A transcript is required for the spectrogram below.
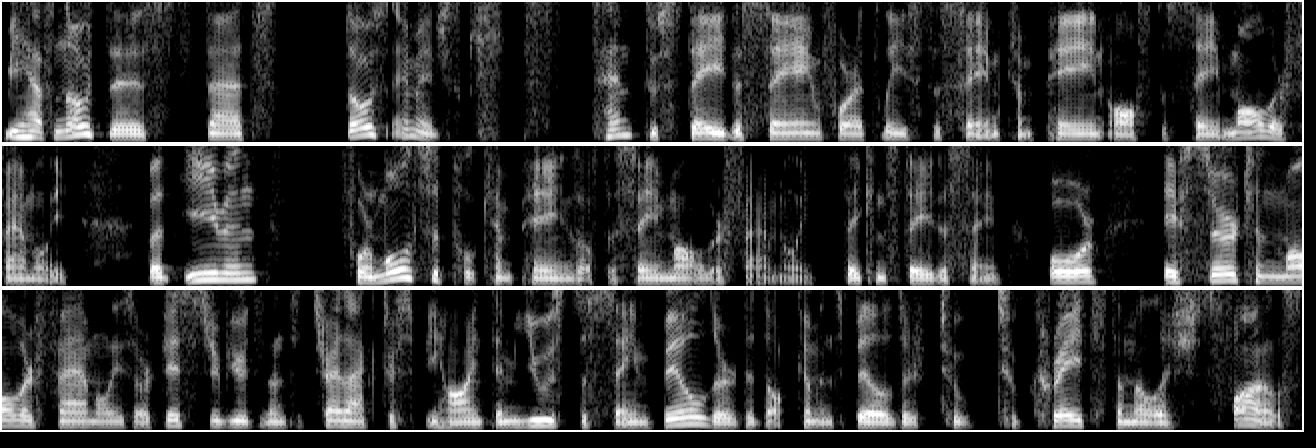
we have noticed that those images tend to stay the same for at least the same campaign of the same malware family. But even for multiple campaigns of the same malware family, they can stay the same. Or if certain malware families are distributed and the threat actors behind them use the same builder, the document builder, to, to create the malicious files,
